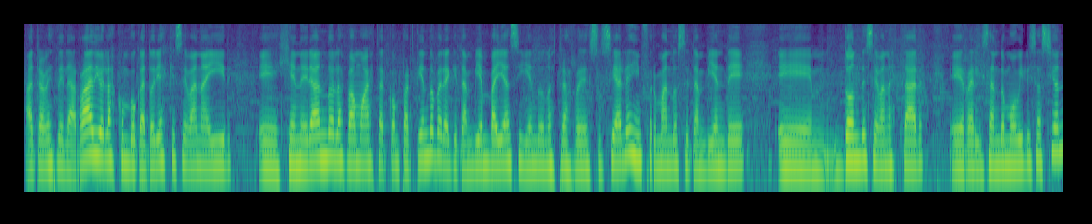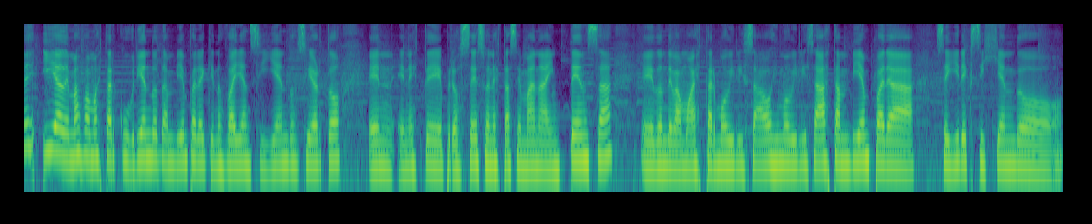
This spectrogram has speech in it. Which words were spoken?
a través de la radio, las convocatorias que se van a ir eh, generando, las vamos a estar compartiendo para que también vayan siguiendo nuestras redes sociales, informándose también de eh, dónde se van a estar eh, realizando movilizaciones y además vamos a estar cubriendo también para que nos vayan siguiendo, ¿cierto? En, este proceso, en esta semana intensa, donde vamos a estar movilizados y movilizadas también para seguir exigiendo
